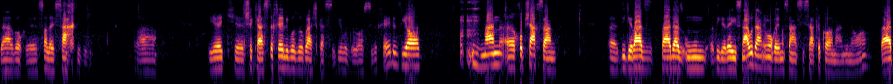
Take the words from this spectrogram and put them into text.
در واقع سالهای سختی بود. و یک شکست خیلی بزرگ و شکستگی بزرگ آسیب خیلی زیاد. من خب شخصا دیگه بعد بعد از اون دیگه رئیس نبودم. یه موقعی مثلا 300 تا کارمند اینا. بعد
